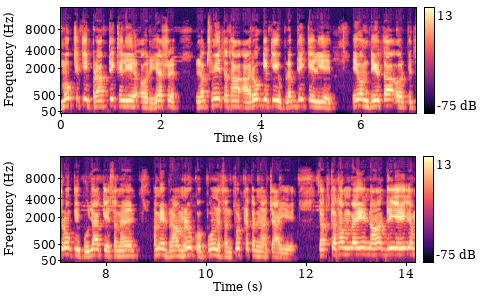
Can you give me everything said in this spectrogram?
मोक्ष की प्राप्ति के लिए और यश, लक्ष्मी तथा आरोग्य की उपलब्धि के लिए एवं देवता और पितरों की पूजा के समय हमें ब्राह्मणों को पूर्ण संतुष्ट करना चाहिए। तत्कथम वै नाद्रियेयम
